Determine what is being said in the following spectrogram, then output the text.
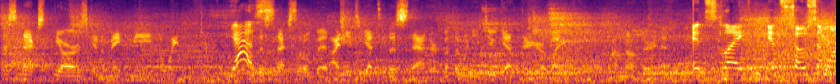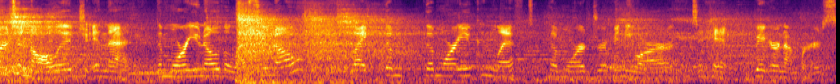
this next PR is going to make me a weightlifter. Yes. This next little bit, I need to get to this standard. But then when you do get there, you're like, I'm not there yet. It's like it's so similar to knowledge in that the more you know, the less you know. Like the the more you can lift, the more driven you are to hit bigger numbers,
